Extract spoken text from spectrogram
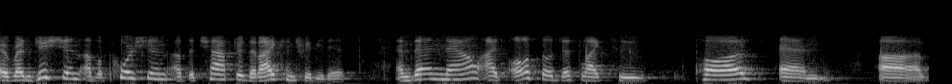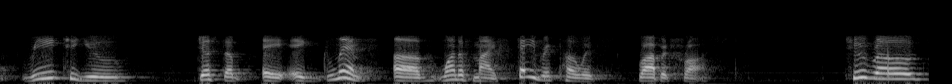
a, rendition of a portion of the chapter that I contributed. And then now I'd also just like to pause and uh, read to you just a, a, a glimpse of one of my favorite poets, Robert Frost. Two roads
